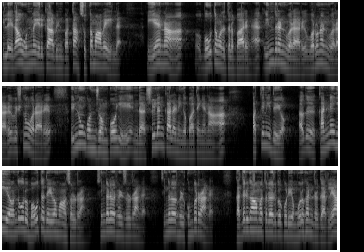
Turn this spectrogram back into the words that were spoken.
இல்லை ஏதாவது உண்மை இருக்கா அப்படின்னு பார்த்தா சுத்தமாகவே இல்லை. ஏன்னா பௌத்த மதத்தில் பாருங்கள் இந்திரன் வராரு வருணன் வராரு விஷ்ணு வராரு இன்னும் கொஞ்சம் போய் இந்த ஸ்ரீலங்காவில் நீங்கள் பார்த்தீங்கன்னா பத்தினி தெய்வம் அதாவது கண்ணகியை வந்து ஒரு பௌத்த தெய்வமாக சொல்கிறாங்க சிங்களவர்கள் சொல்கிறாங்க சிங்களவர்கள் கும்பிடுறாங்க. கதிர்காமத்தில் இருக்கக்கூடிய முருகன் இருக்கார் இல்லையா?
